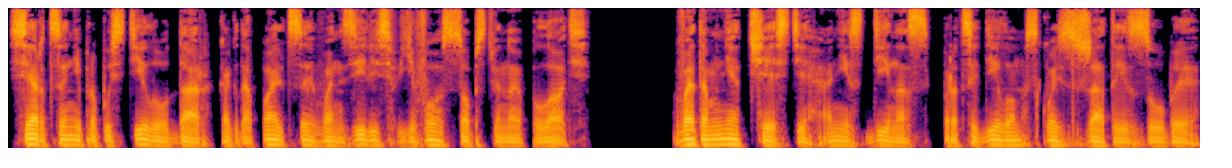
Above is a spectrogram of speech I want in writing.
Сердце не пропустило удар, когда пальцы вонзились в его собственную плоть. «В этом нет чести, Анис Динос», — процедил он сквозь сжатые зубы.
